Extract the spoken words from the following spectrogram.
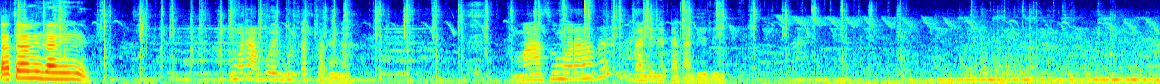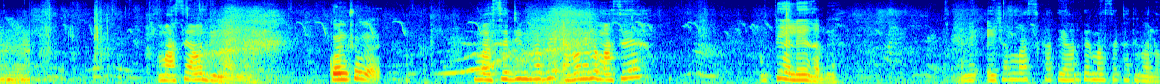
তা তো আমি জানি না। তোমার আব্বু এই ভুল কাজ করে না। মাছও মরা হবে জালিকে টাকা দিয়ে দিই। মাছে আমার ডিম হয় না। কোন সময়? মাছের ডিম হবে এখন হলো মাছে তেলে যাবে। মানে এইসব মাছ খাতে এখনকার মাছটা খাতে ভালো।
